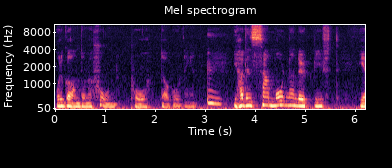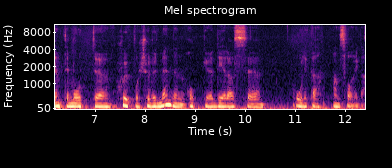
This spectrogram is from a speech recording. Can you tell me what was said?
organdonation på dagordningen. Mm. Vi hade en samordnande uppgift gentemot eh, sjukvårdshuvudmännen och eh, deras eh, olika ansvariga.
